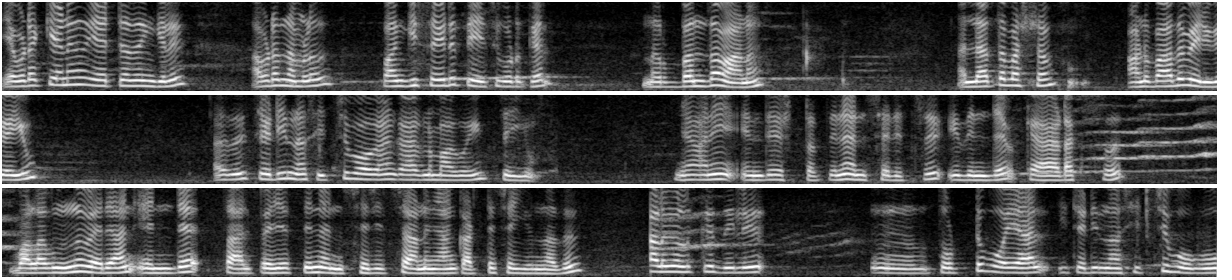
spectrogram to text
എവിടേക്കാണ് ഏറ്റതെങ്കിൽ അവിടെ നമ്മൾ പങ്കിസൈഡ് തേച്ച് കൊടുക്കൽ നിർബന്ധമാണ്. അല്ലാത്ത പക്ഷം അണുബാധ വരികയും അത് ചെടി നശിച്ചു പോകാൻ കാരണമാകുകയും ചെയ്യും. ഞാൻ എന്റെ ഇഷ്ടത്തിനനുസരിച്ച് ഇതിന്റെ കാഡക്സ് വളർന്നു വരാൻ എന്റെ താല്പര്യത്തിനനുസരിച്ചാണ് ഞാൻ കട്ട് ചെയ്യുന്നത്. ആളുകൾക്ക് ഇതിൽ തൊട്ടുപോയാൽ ഈ ചെടി നശിച്ചു പോകുമോ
